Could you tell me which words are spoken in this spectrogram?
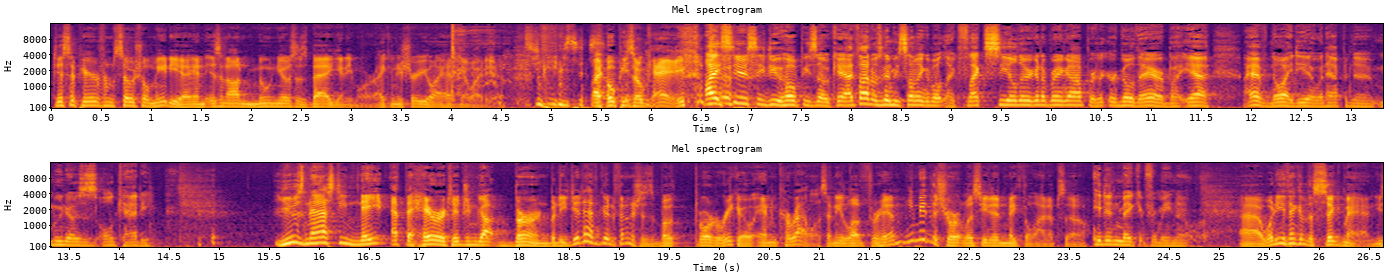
Disappeared from social media and isn't on Munoz's bag anymore. I can assure you I have no idea. Jesus. I hope he's okay. I seriously do hope he's okay. I thought it was going to be something about like Flex Seal they're going to bring up or, or go there, but yeah, I have no idea what happened to Munoz's old caddy. Used nasty Nate at the Heritage and got burned, but he did have good finishes at both Puerto Rico and Corales. Any love for him? He made the short list. He didn't make the lineup, so. He didn't make it for me, no. Uh, what do you think of the Sigman? You,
